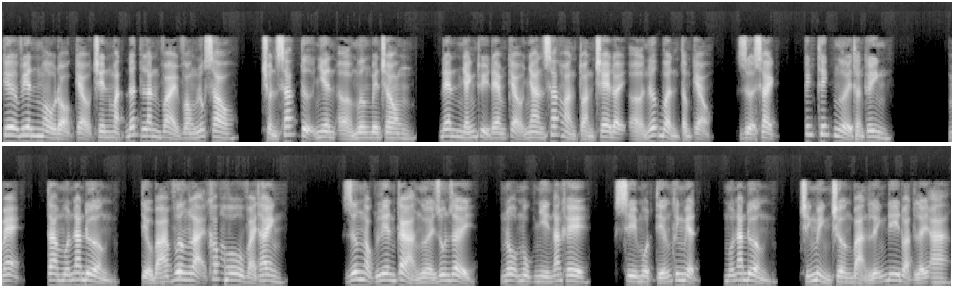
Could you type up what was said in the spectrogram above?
Kia viên màu đỏ kẹo trên mặt đất lăn vài vòng lúc sau, chuẩn xác tự nhiên ở mương bên trong, đen nhánh thủy đem kẹo nhan sắc hoàn toàn che đậy ở nước bẩn tầm kẹo, rửa sạch, kích thích người thần kinh. Mẹ, ta muốn ăn đường, tiểu bá vương lại khóc hô vài thanh. Dương Ngọc Liên cả người run rẩy, nộ mục nhìn ăn Khê, xì một tiếng kinh miệt, muốn ăn đường, chính mình trường bản lĩnh đi đoạt lấy A.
